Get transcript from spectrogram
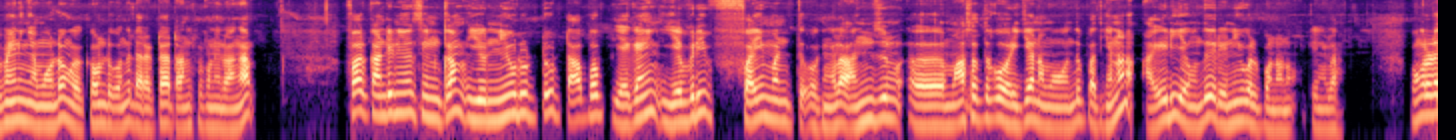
ரிமைனிங் அமௌண்ட்டு உங்கள் அக்கௌண்ட்டுக்கு வந்து டேரெக்டாக ட்ரான்ஸ்ஃபர் பண்ணிடுவாங்க. For continuous income you need to top up again every five month ஓகேங்களா? அஞ்சு மாதத்துக்கு வரைக்கும் நம்ம வந்து பார்த்திங்கன்னா ஐடியை வந்து ரெனியூவல் பண்ணணும். ஓகேங்களா? உங்களோட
